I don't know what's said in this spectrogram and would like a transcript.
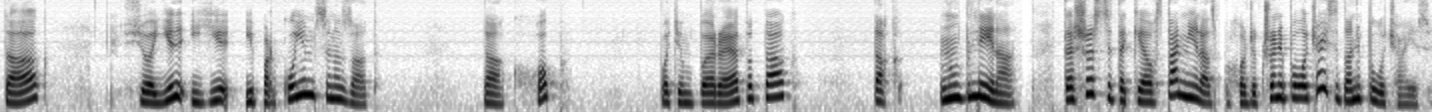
Так. Все, є, і, і паркуємося назад. Так, хоп. Потім вперед отак. Так, ну блін. Та що ж це таке? Останній раз проходжу. Якщо не виходить, то не виходить.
